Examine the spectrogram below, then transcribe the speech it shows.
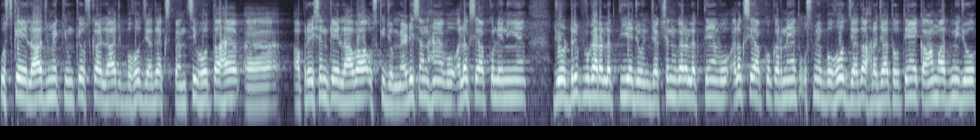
उसके इलाज में क्योंकि उसका इलाज बहुत ज़्यादा एक्सपेंसिव होता है ऑपरेशन के अलावा उसकी जो मेडिसन है, वो अलग से आपको लेनी है। जो ड्रिप वगैरह लगती है, जो इंजेक्शन वगैरह लगते हैं, वो अलग से आपको करने हैं। तो उसमें बहुत ज़्यादा हर्जात होते हैं। एक आम आदमी जो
